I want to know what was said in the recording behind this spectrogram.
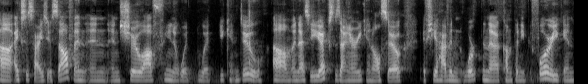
uh, exercise yourself and and and show off, you know, what what you can do. Um, and as a UX designer, you can also, if you haven't worked in a company before, you can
